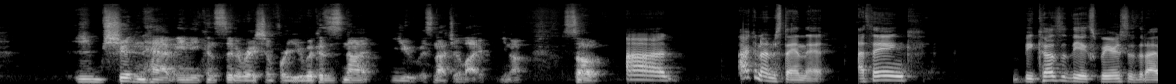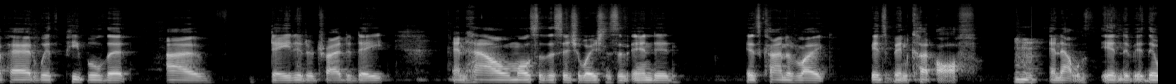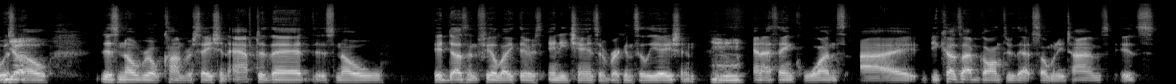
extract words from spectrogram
shouldn't have any consideration for you because it's not you, it's not your life, you know. So, uh, I can understand that. I think because of the experiences that I've had with people that I've dated or tried to date, and how most of the situations have ended, it's kind of like it's been cut off, mm-hmm. and that was the end of it. There was yep. no there's no real conversation after that. There's no, it doesn't feel like there's any chance of reconciliation. Mm-hmm. And I think once I, because I've gone through that so many times, it's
